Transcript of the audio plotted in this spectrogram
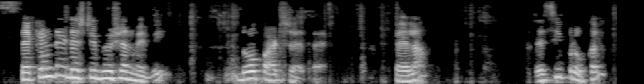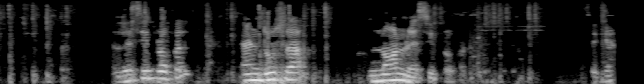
सेकेंडरी डिस्ट्रीब्यूशन में भी दो पार्ट्स रहता है. पहला रेसिप्रोकल रेसिप्रोकल एंड दूसरा नॉन रेसिप्रोकल ठीक है?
